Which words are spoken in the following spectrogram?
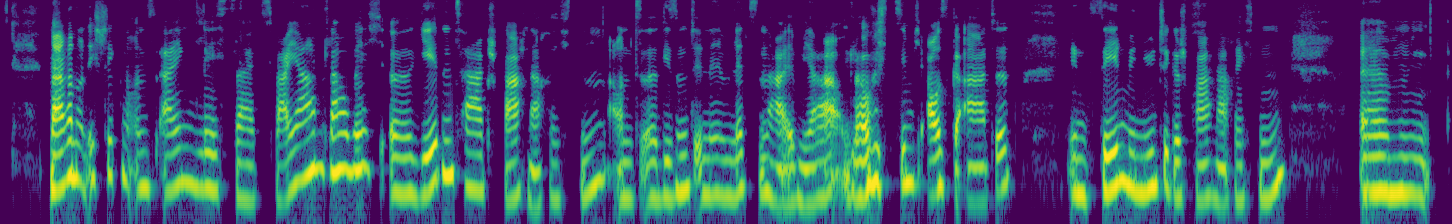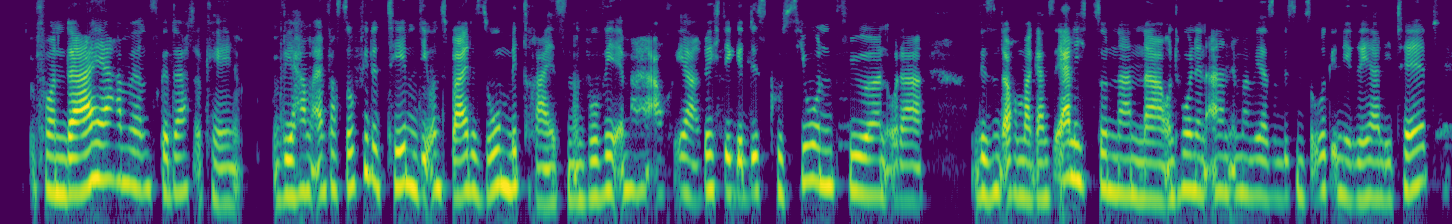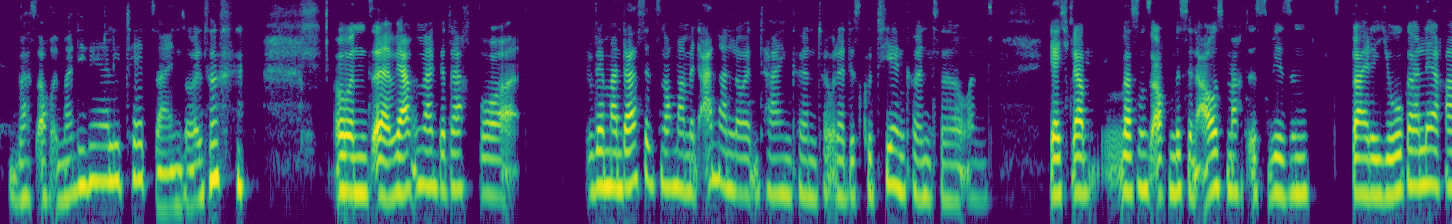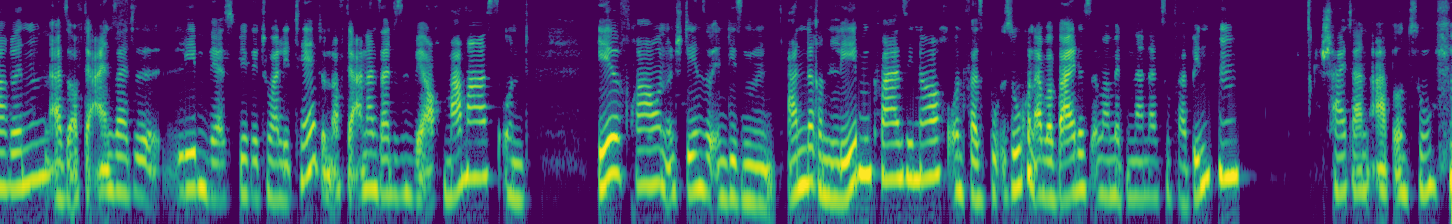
Maren und ich schicken uns eigentlich seit zwei Jahren, glaube ich, äh, jeden Tag Sprachnachrichten. Und äh, die sind in dem letzten halben Jahr, glaube ich, ziemlich ausgeartet in zehnminütige Sprachnachrichten. Ähm, von daher haben wir uns gedacht, okay, wir haben einfach so viele Themen, die uns beide so mitreißen und wo wir immer auch ja richtige Diskussionen führen oder wir sind auch immer ganz ehrlich zueinander und holen den anderen immer wieder so ein bisschen zurück in die Realität, was auch immer die Realität sein sollte. Und äh, wir haben immer gedacht, boah, wenn man das jetzt nochmal mit anderen Leuten teilen könnte oder diskutieren könnte. Und ja, ich glaube, was uns auch ein bisschen ausmacht, ist, wir sind beide Yoga-Lehrerinnen. Also auf der einen Seite leben wir Spiritualität und auf der anderen Seite sind wir auch Mamas und Ehefrauen und stehen so in diesem anderen Leben quasi noch und versuchen aber beides immer miteinander zu verbinden. Scheitern ab und zu.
